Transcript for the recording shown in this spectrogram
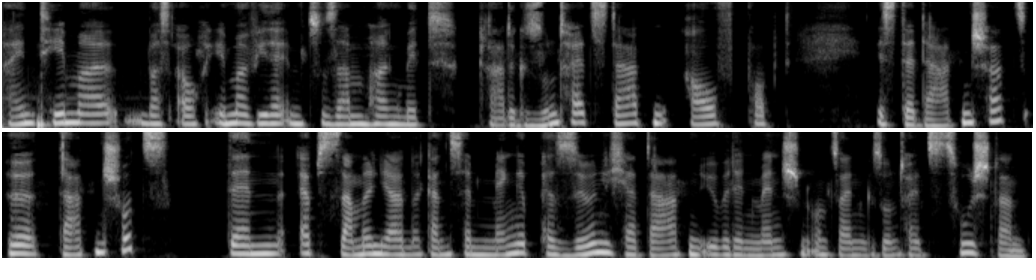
Ein Thema, was auch immer wieder im Zusammenhang mit gerade Gesundheitsdaten aufpoppt, ist der Datenschutz. Äh, Datenschutz. Denn Apps sammeln ja eine ganze Menge persönlicher Daten über den Menschen und seinen Gesundheitszustand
